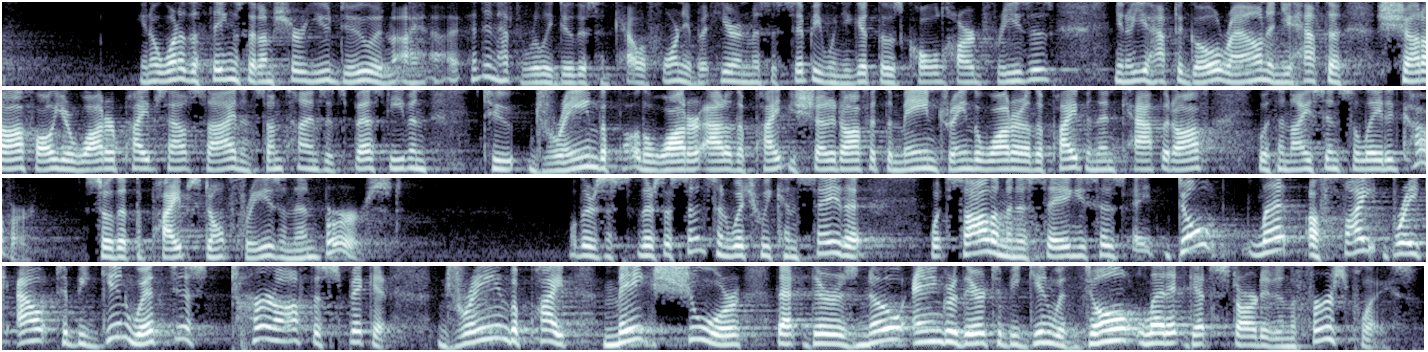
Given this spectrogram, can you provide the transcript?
You know, one of the things that I'm sure you do, and I, I, didn't have to really do this in California, but here in Mississippi, when you get those cold, hard freezes, you know, you have to go around and you have to shut off all your water pipes outside. And sometimes it's best even to drain the, the water out of the pipe. You shut it off at the main, drain the water out of the pipe, and then cap it off with a nice insulated cover so that the pipes don't freeze and then burst. Well, there's a, there's a sense in which we can say that what Solomon is saying. He says, hey, don't let a fight break out to begin with. Just turn off the spigot, drain the pipe, make sure that there is no anger there to begin with. Don't let it get started in the first place.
